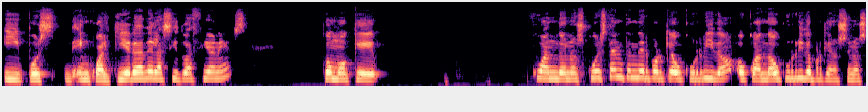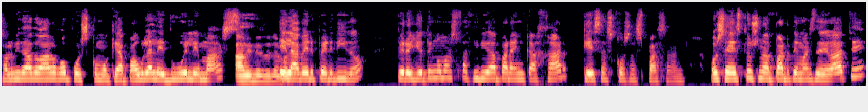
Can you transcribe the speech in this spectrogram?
y pues en cualquiera de las situaciones, como que cuando nos cuesta entender por qué ha ocurrido o cuando ha ocurrido porque se nos ha olvidado algo, pues como que a Paula le duele más duele el más. haber perdido, pero yo tengo más facilidad para encajar que esas cosas pasan. O sea, esto es una parte más de debate,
